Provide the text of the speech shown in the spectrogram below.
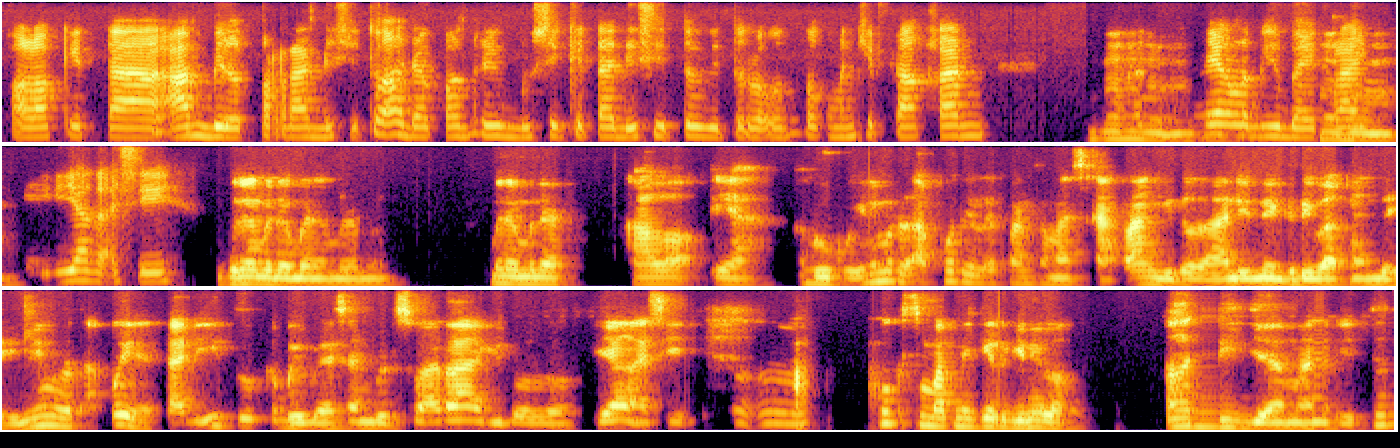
kalau kita ambil peran di situ ada kontribusi kita di situ gitu loh untuk menciptakan Hmm. yang lebih baik Mhm. lagi. Iya nggak sih? Benar benar benar benar benar benar kalau ya buku ini menurut aku relevan sama sekarang gitu lah di negeri Wakanda ini menurut aku ya tadi itu kebebasan bersuara gitu loh. Ya nggak sih? Mm-mm. aku sempat mikir gini loh eh, di zaman itu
